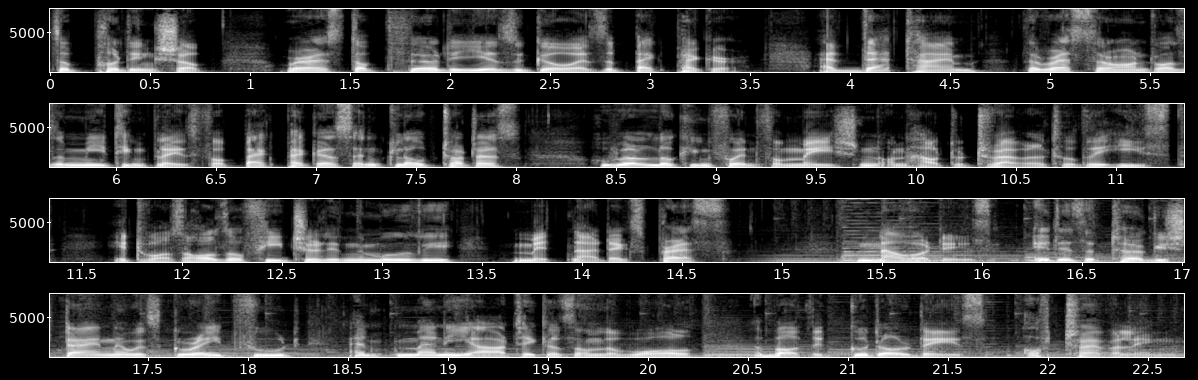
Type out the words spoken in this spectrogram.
The Pudding Shop, where I stopped 30 years ago as a backpacker. At that time, the restaurant was a meeting place for backpackers and globetrotters who were looking for information on how to travel to the East. It was also featured in the movie Midnight Express. Nowadays, it is a Turkish diner with great food and many articles on the wall about the good old days of traveling.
